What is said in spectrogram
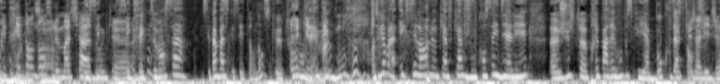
c'est très tendance le matcha. C'est donc, c'est euh, exactement ça. C'est pas parce que c'est tendance que tout le monde aime. hein. bon. En tout cas, voilà, excellent le CAF CAF. Je vous conseille d'y aller. Euh, juste euh, préparez-vous parce qu'il y a beaucoup d'attentes. j'allais dire,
